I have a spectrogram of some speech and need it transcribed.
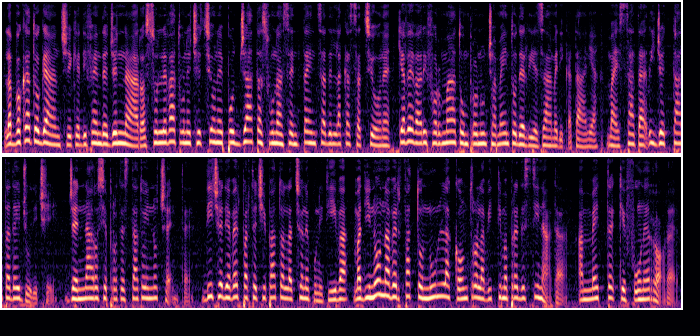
L'avvocato Ganci, che difende Gennaro, ha sollevato un'eccezione poggiata su una sentenza della Cassazione che aveva riformato un pronunciamento del riesame di Catania, ma è stata rigettata dai giudici. Gennaro si è protestato innocente. Dice di aver partecipato all'azione punitiva, ma di non aver fatto nulla contro la vittima predestinata. Ammette che fu un errore.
